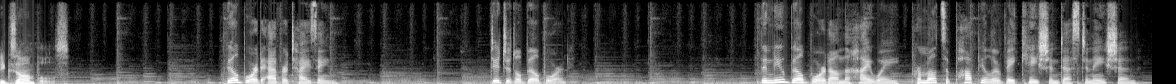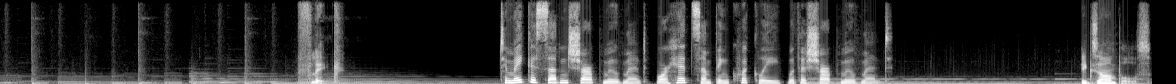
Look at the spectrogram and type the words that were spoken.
Examples Billboard advertising, Digital billboard. The new billboard on the highway promotes a popular vacation destination. Flick. To make a sudden sharp movement or hit something quickly with a sharp movement. Examples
